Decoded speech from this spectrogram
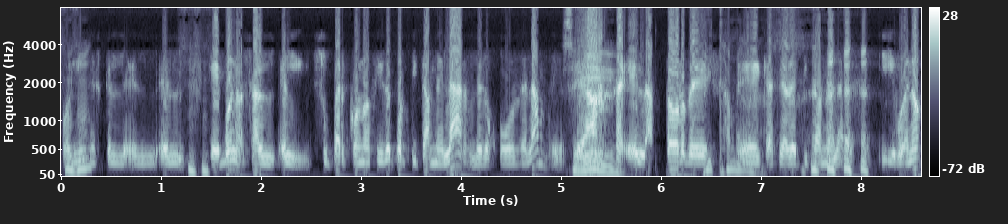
Jolín, Ujú. es que el, el- el- que bueno, es el, el súper conocido por Pita Melar de los Juegos del Hambre, o sea, el actor de eh, que hacía de Pita Melar. y bueno,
